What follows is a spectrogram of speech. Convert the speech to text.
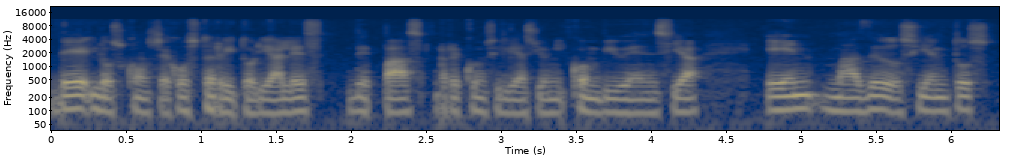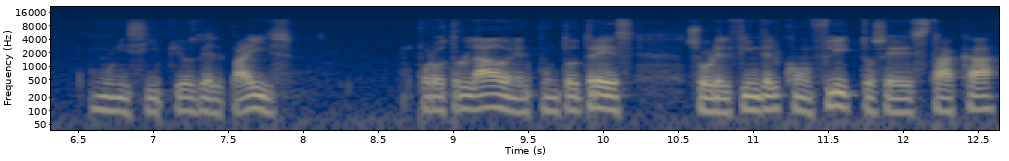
de los consejos territoriales de paz, reconciliación y convivencia en más de 200 municipios del país. Por otro lado, en el punto 3, sobre el fin del conflicto, se destaca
